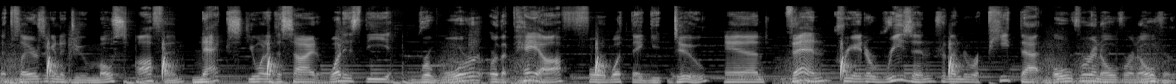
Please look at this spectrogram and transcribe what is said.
that players are going to do most often. Next, you want to decide what is the reward or the payoff for what they do, and then create a reason for them to repeat that over and over and over.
